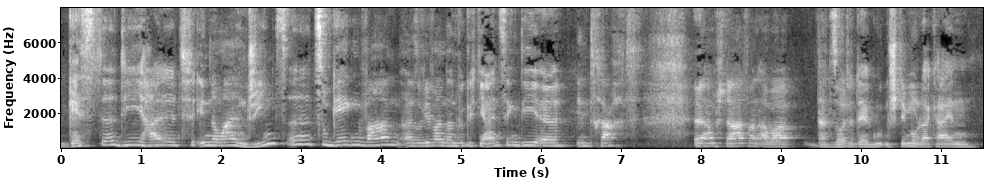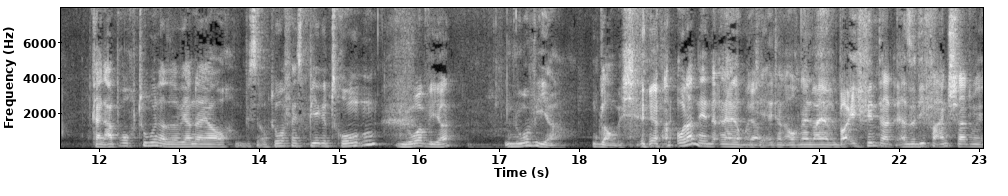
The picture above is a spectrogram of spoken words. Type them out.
Gäste, die halt in normalen Jeans äh, zugegen waren. Also wir waren dann wirklich die Einzigen, die äh, in Tracht äh, am Start waren. Aber das sollte der guten Stimmung da keinen kein Abbruch tun. Also wir haben da ja auch ein bisschen Oktoberfestbier getrunken. Nur wir. Nur wir, glaube ich. Ja. Oder? Nee, nein, manche Ja. Eltern auch. Nein, war ja Boah, ich finde das, also die Veranstaltung, äh,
